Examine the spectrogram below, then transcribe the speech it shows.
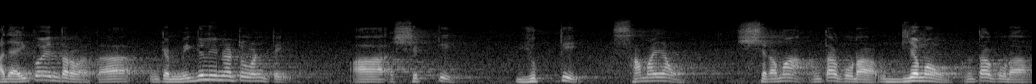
అది అయిపోయిన తర్వాత ఇంకా మిగిలినటువంటి ఆ శక్తి యుక్తి సమయం శ్రమ అంతా కూడా ఉద్యమం అంతా కూడా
